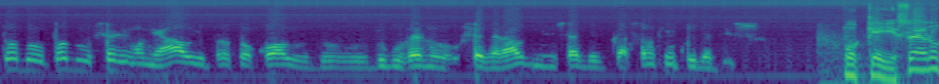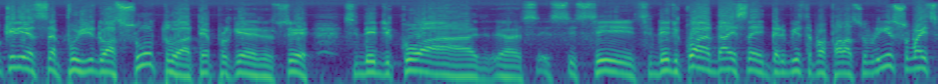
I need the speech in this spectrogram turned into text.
todo, todo o cerimonial e o protocolo do, do governo federal, do Ministério da Educação, quem cuida disso. Ok, isso eu não queria fugir do assunto, até porque você se dedicou a, a se, se, se, dedicou a dar essa entrevista para falar sobre isso, mas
